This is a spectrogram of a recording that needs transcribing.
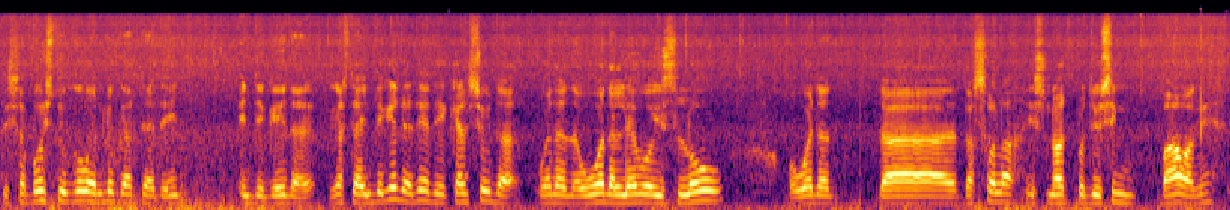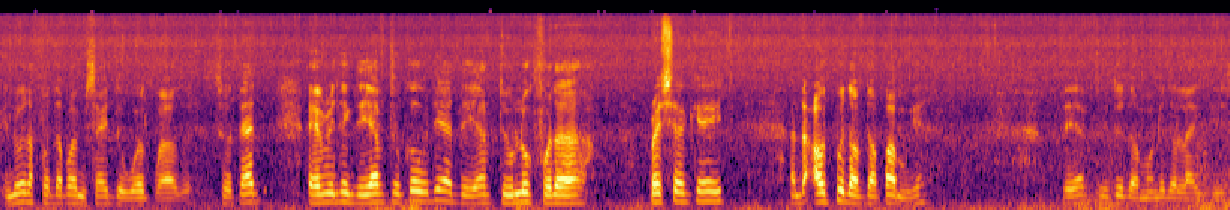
They're supposed to go and look at that indicator because the indicator there they can show the whether the water level is low or whether the, the solar is not producing power okay, in order for the pump side to work well. So that everything they have to go there, they have to look for the pressure gauge and the output of the pump. Okay. They have to do the monitor like this.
